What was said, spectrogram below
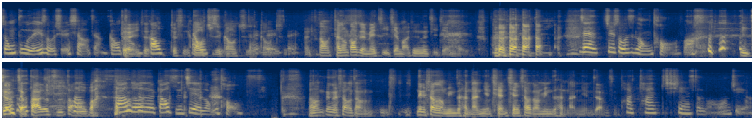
中部的一所学校，这样高中高就是高职高职高职高台中高职也没几间嘛，就是那几间而已。现在据说是龙头，好不好？你这样讲大家就知道，了吧？大家说是高职界龙头。然后那个校长，那个校长名字很难念，前前校长名字很难念，这样子。他他姓什么？忘记了。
